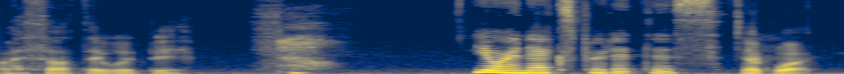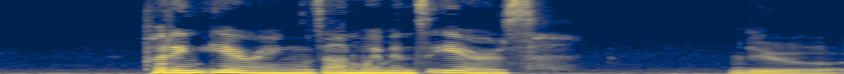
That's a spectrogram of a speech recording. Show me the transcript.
I thought they would be. You're an expert at this. At what? Putting earrings on women's ears. You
